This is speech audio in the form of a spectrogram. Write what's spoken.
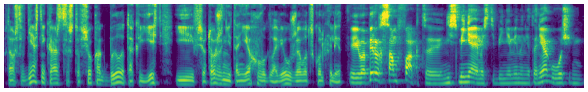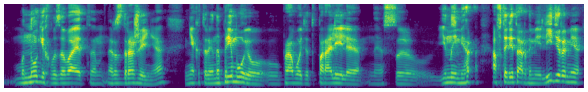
Потому что внешне кажется, что все как было, так и есть, и все тоже Нетаньяху во главе уже вот сколько лет. И, во-первых, сам факт э, несменяемости Бениамина Нетаньягу очень многих вызывает э, раздражение. Некоторые напрямую проводят параллели с иными авторитарными лидерами,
